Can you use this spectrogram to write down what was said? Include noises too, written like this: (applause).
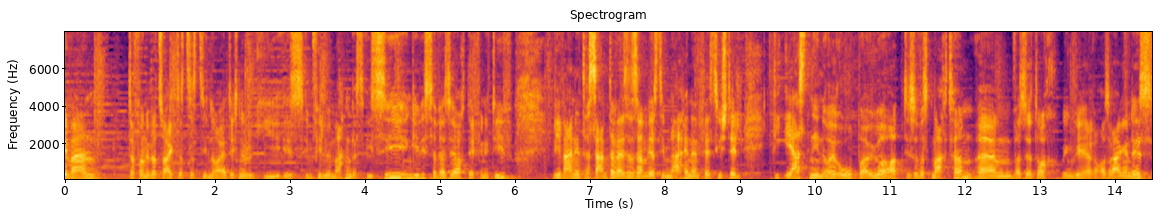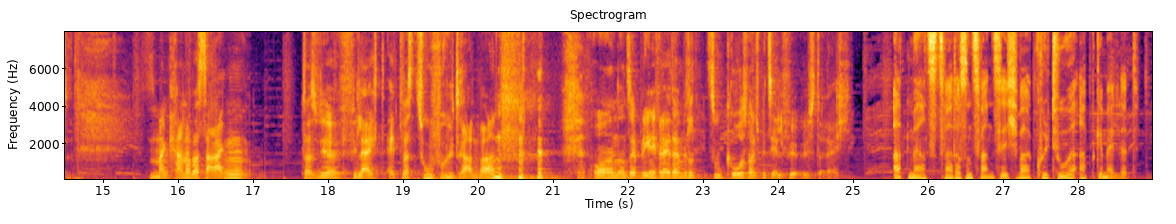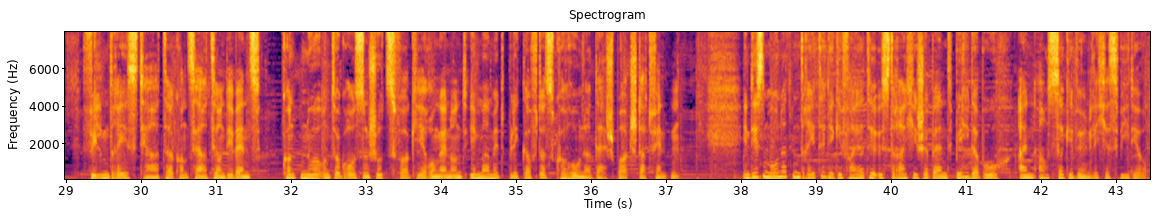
Wir waren davon überzeugt, dass das die neue Technologie ist im Filme machen. Das ist sie in gewisser Weise auch, definitiv. Wir waren interessanterweise, das haben wir erst im Nachhinein festgestellt, die ersten in Europa überhaupt, die sowas gemacht haben, ähm, was ja doch irgendwie herausragend ist. Man kann aber sagen, dass wir vielleicht etwas zu früh dran waren (laughs) und unsere Pläne vielleicht ein bisschen zu groß waren, speziell für Österreich. Ab März 2020 war Kultur abgemeldet. Filmdrehs, Theater, Konzerte und Events konnten nur unter großen Schutzvorkehrungen und immer mit Blick auf das Corona-Dashboard stattfinden. In diesen Monaten drehte die gefeierte österreichische Band Bilderbuch ein außergewöhnliches Video.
